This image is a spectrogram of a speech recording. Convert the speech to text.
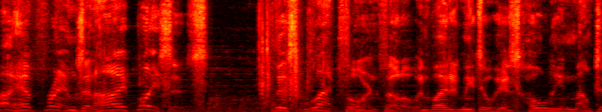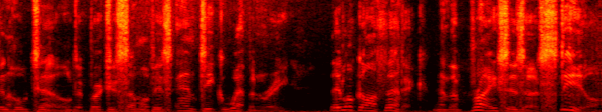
I have friends in high places. This Blackthorn fellow invited me to his Holy Mountain Hotel to purchase some of his antique weaponry. They look authentic, and the price is a steal.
